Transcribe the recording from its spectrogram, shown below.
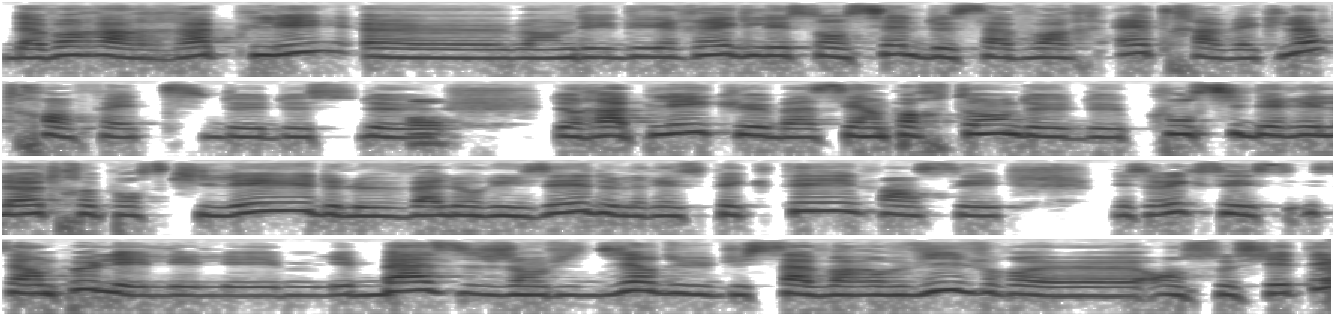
d'avoir à rappeler euh, ben, des, des, règles essentielles de savoir-être avec l'autre en fait, de, de, de, de rappeler que ben, c'est important de, de considérer l'autre pour ce qu'il est, de le valoriser, de le respecter. Enfin, c'est, mais c'est vrai que c'est, un peu les, les, les, les bases, j'ai envie de dire, du, du savoir-vivre euh, en société.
